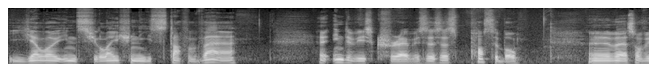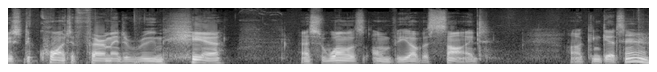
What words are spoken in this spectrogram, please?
yellow insulation stuff there into these crevices as possible. Uh, there's obviously quite a fair amount of room here as well as on the other side. I can get eh,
